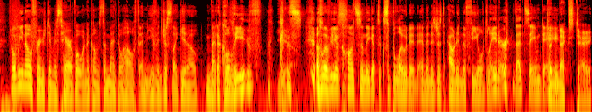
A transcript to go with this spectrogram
well, we know Fringe Team is terrible when it comes to mental health and even just like you know medical leave. Yeah. 'Cause Olivia Yes. constantly gets exploded and then is just out in the field later that same day. The next day.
